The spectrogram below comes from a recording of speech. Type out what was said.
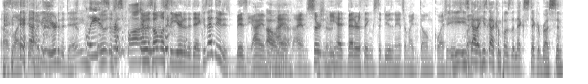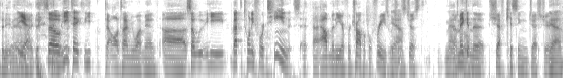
of like. like a year to the day. Please it was, respond. It was almost a year to the day because that dude is busy. I am. Oh, I yeah. am. I am certain sure. he had better things to do than answer my dumb questions. He, he's but- got he's got to compose the next Stickerbush Symphony, man. Yeah. Like- so he takes he to all the time you want, man. Uh, so we, he got the 2014 s- uh, album of the year for Tropical Freeze, which Yeah. is just Magical. I'm making the chef kissing gesture. yeah.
